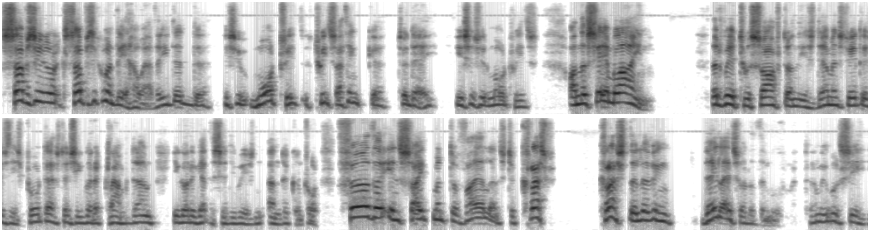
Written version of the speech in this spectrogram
subsequently, however, he did uh, issue more tweet, tweets, I think uh, today, he issued more tweets on the same line that we're too soft on these demonstrators, these protesters, you've got to clamp down, you've got to get the situation under control. Further incitement to violence, to crush, crush the living daylights out of the movement and we will see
